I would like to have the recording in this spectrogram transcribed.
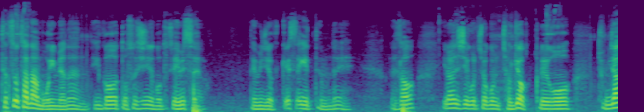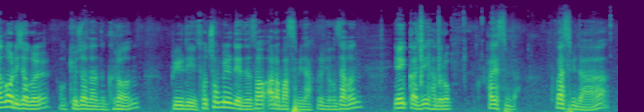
특수탄환 모이면은 이것도 쓰시는 것도 재밌어요. 데미지가 꽤 세기 때문에 그래서 이런 식으로 조금 저격 그리고 중장거리 적을 어, 교전하는 그런 빌드 소총 빌드에 대해서 알아봤습니다. 그럼 영상은 여기까지 하도록 하겠습니다. 고맙습니다.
